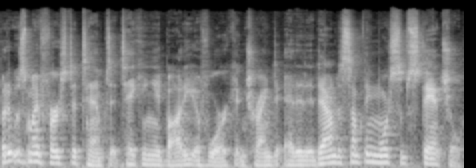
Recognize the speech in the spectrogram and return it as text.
but it was my first attempt at taking a body of work and trying to edit it down to something more substantial.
